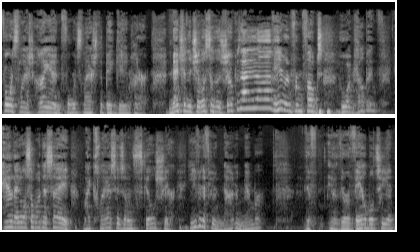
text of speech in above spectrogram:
forward slash IN forward slash the big game hunter. Mention that you listen to the show because I love hearing from folks who I'm helping. And I also want to say my class is on Skillshare. Even if you're not a member, they're, you know, they're available to you.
